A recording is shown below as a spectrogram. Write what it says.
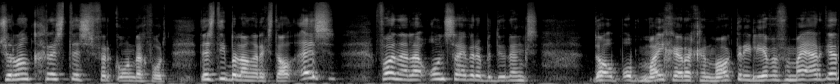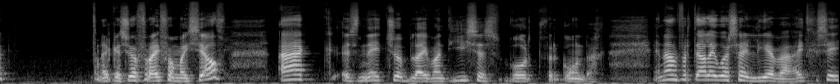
Solank Christus verkondig word, dis die belangrikste. Al is van hulle onsuiwere bedoelings daarop op my gerig en maak dit die lewe vir my erger. Ek is so vry van myself Ek is net so bly want Jesus word verkondig. En dan vertel hy oor sy lewe. Hy het gesê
